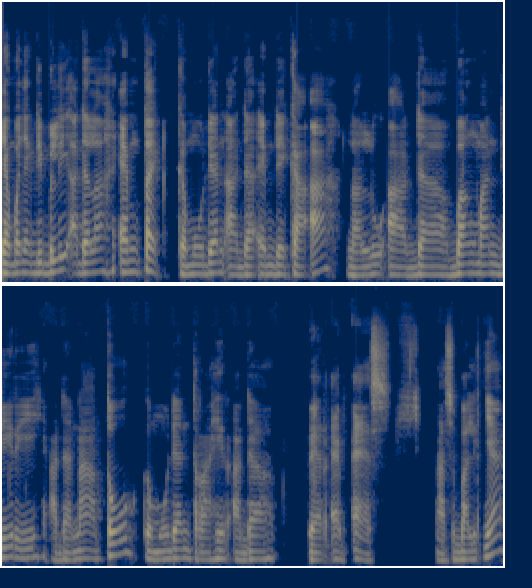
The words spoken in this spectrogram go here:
Yang banyak dibeli adalah MTEK, kemudian ada MDKA, lalu ada Bank Mandiri, ada NATO, kemudian terakhir ada BRMS. Nah, sebaliknya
